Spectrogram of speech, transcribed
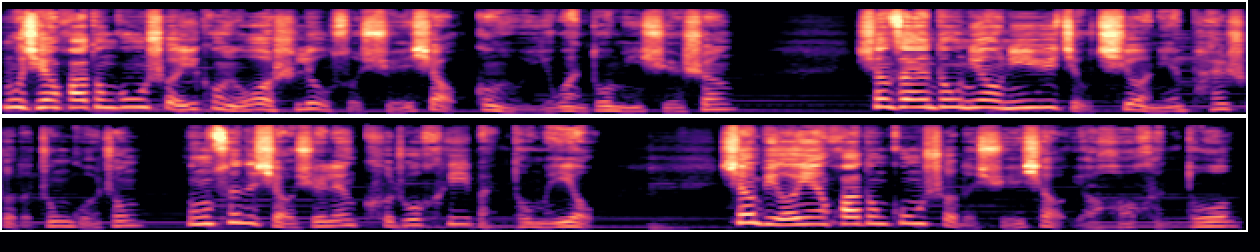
目前华东公社一共有二十六所学校，共有一万多名学生。像在安东尼奥尼于九七二年拍摄的《中国》中，农村的小学连课桌黑板都没有。相比而言，华东公社的学校要好很多。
